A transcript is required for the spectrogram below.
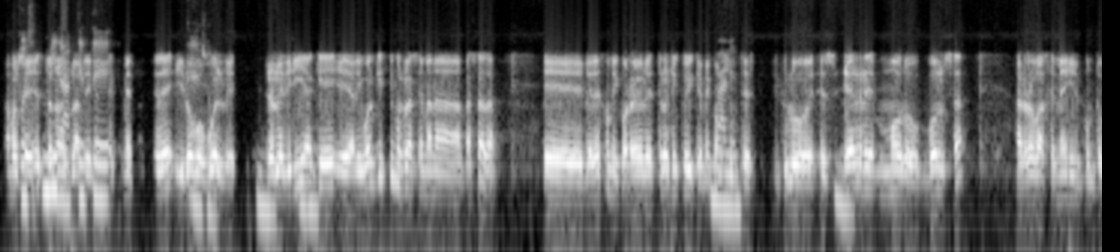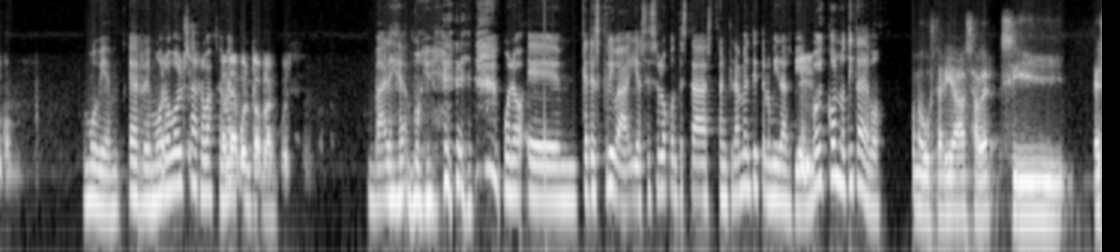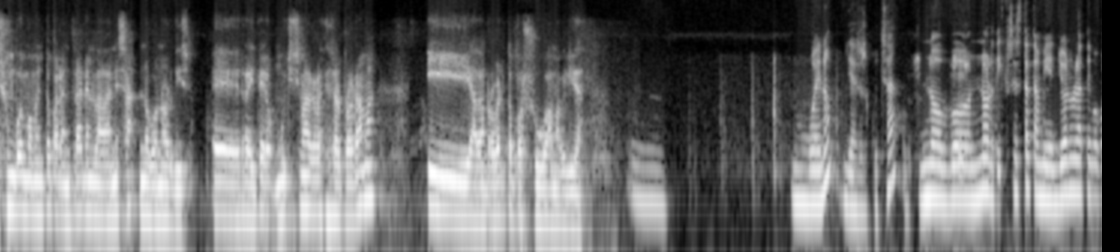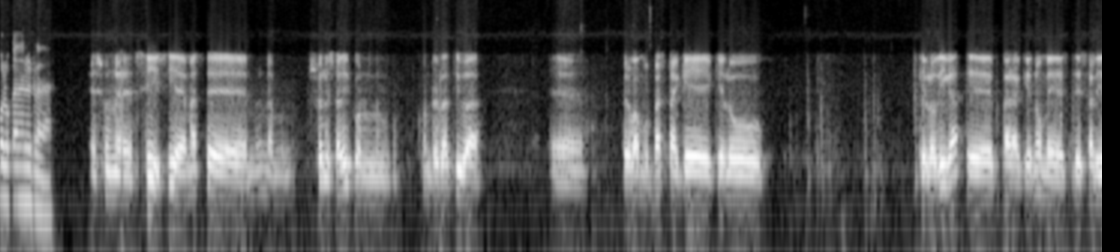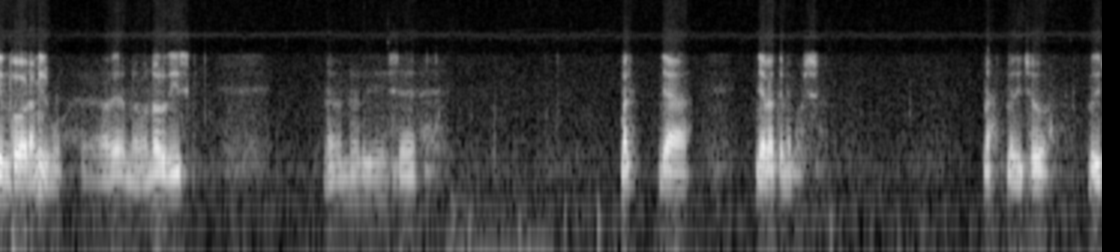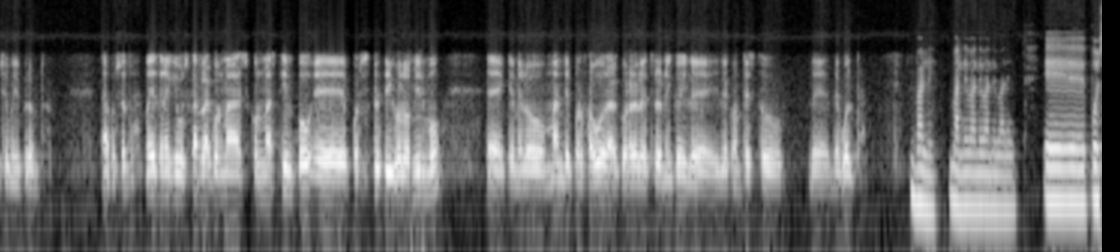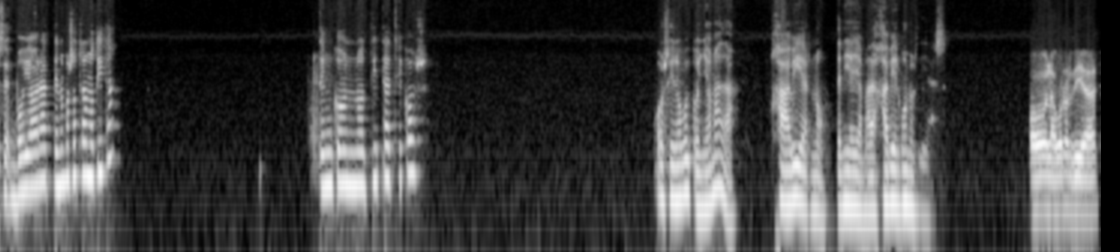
Vamos, pues esto no es la primera que me sucede y luego vuelve. Pero le diría que, eh, al igual que hicimos la semana pasada, eh, le dejo mi correo electrónico y que me consulte. Este título es rmorobolsa.gmail.com. Muy bien. rmorobolsa.gmail.com. Me ha vuelto a blanco Vale, muy bien. Bueno, eh, que te escriba y así se lo contestas tranquilamente y te lo miras bien. Voy con notita de voz. Me gustaría saber si es un buen momento para entrar en la danesa Novo Nordis. Eh, reitero, muchísimas gracias al programa y a don Roberto por su amabilidad. Mm. Bueno, ya has escuchado. Novo Nordics, esta también, yo no la tengo colocada en el radar. Es un, eh, sí, sí, además eh, suele salir con, con relativa, eh, pero vamos, basta que, que lo que lo diga para que no me esté saliendo ahora mismo. A ver, Novo Nordisk, Nordisk, vale, ya, ya la tenemos. No, lo he dicho, lo he dicho muy pronto. Ah, pues otra. Voy a tener que buscarla con más con más tiempo. Eh, pues le digo lo mismo, eh, que me lo mande por favor al correo electrónico y le, le contesto de, de, vuelta. Vale, vale, vale, vale, vale. Eh, pues voy ahora. ¿Tenemos otra notita? ¿Tengo notita, chicos? O si no, voy con llamada. Javier, no, tenía llamada. Javier, buenos días. Hola, buenos días.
